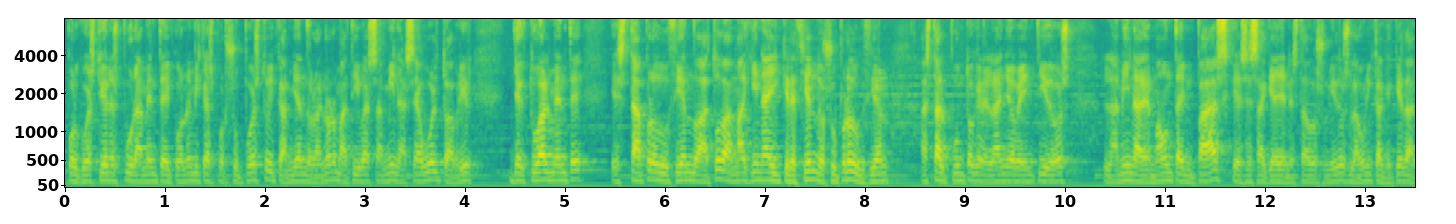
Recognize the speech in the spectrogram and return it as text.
por cuestiones puramente económicas, por supuesto, y cambiando la normativa, esa mina se ha vuelto a abrir y actualmente está produciendo a toda máquina y creciendo su producción hasta el punto que en el año 22 la mina de Mountain Pass, que es esa que hay en Estados Unidos, la única que queda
